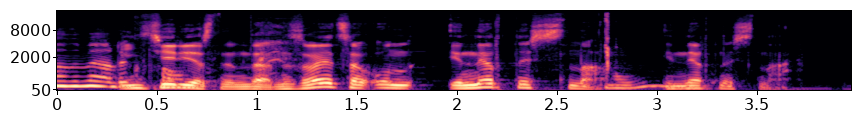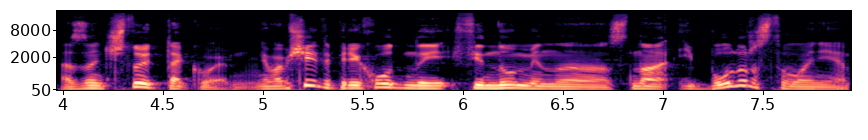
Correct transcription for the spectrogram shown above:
Александр? Интересным, да. Называется он инертность сна. О. Инертность сна. А значит, что это такое? Вообще, это переходный феномен сна и бодрствования,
